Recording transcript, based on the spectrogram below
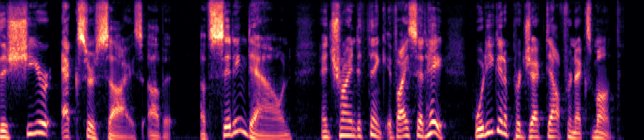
the sheer exercise of it, of sitting down and trying to think, if I said, "Hey, what are you going to project out for next month?"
